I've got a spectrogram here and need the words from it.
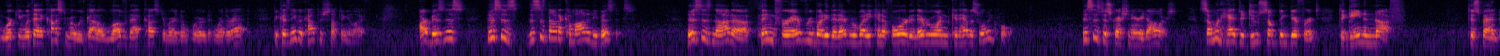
working with that customer, we've got to love that customer the, where, where they're at because they've accomplished something in life. Our business, this is this is not a commodity business. This is not a thing for everybody that everybody can afford and everyone can have a swimming pool. This is discretionary dollars. Someone had to do something different to gain enough to spend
